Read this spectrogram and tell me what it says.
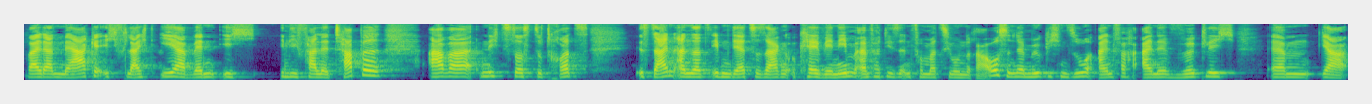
weil dann merke ich vielleicht eher, wenn ich in die Falle tappe. Aber nichtsdestotrotz ist dein Ansatz eben der zu sagen, okay, wir nehmen einfach diese Informationen raus und ermöglichen so einfach eine wirklich ähm, ja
